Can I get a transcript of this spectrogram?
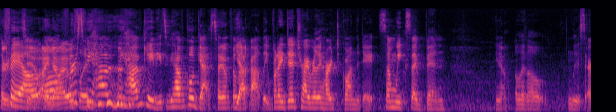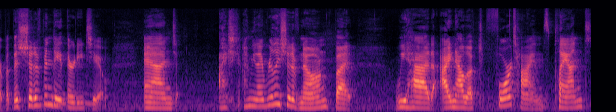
thirty-two. fail. I know. Well, I was first like, we have we have Katie, so we have a cool guest. So I don't feel Yeah. that badly, but I did try really hard to go on the date. Some weeks I've been, you know, a little looser, but this should have been date thirty-two, and I sh- I mean I really should have known, but we had I now looked four times planned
